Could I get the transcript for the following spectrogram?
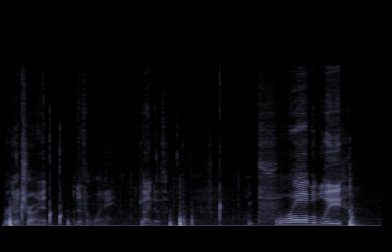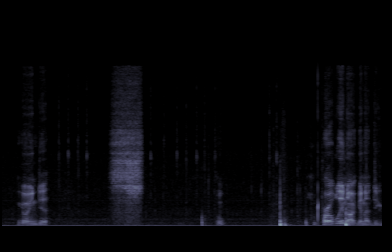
We're going to try it a different way, kind of. I'm probably going to... I'm probably not going to do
